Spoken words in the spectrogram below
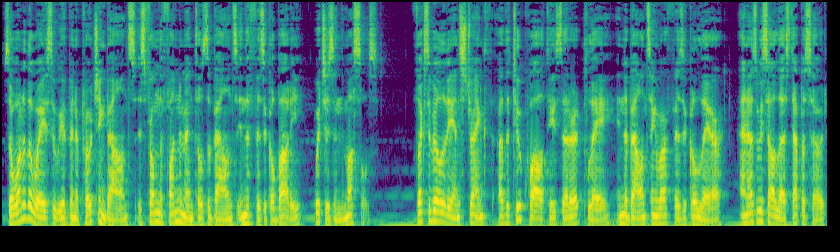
So one of the ways that we have been approaching balance is from the fundamentals of balance in the physical body, which is in the muscles. Flexibility and strength are the two qualities that are at play in the balancing of our physical layer, and as we saw last episode,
